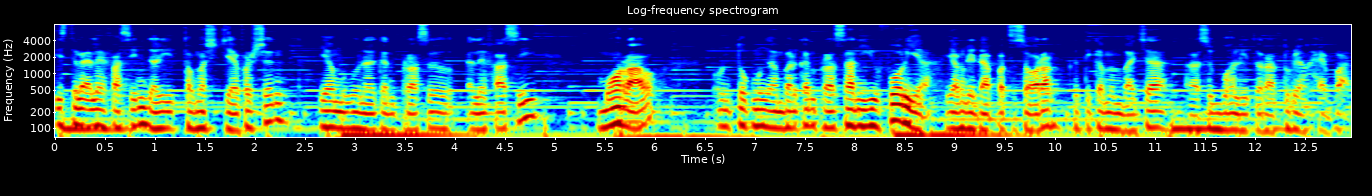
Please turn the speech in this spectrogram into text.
istilah elevasi ini dari Thomas Jefferson yang menggunakan frase elevasi moral untuk menggambarkan perasaan euforia yang didapat seseorang ketika membaca eh, sebuah literatur yang hebat.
